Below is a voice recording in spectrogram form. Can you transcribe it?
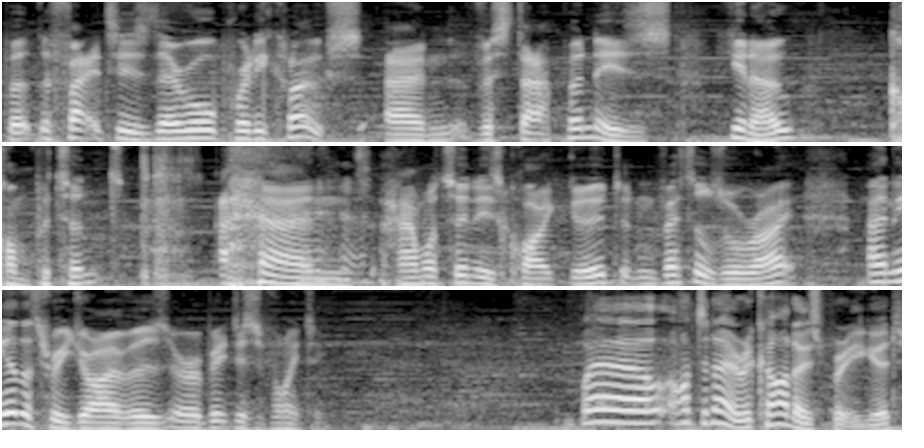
But the fact is, they're all pretty close, and Verstappen is, you know, competent, and Hamilton is quite good, and Vettel's all right, and the other three drivers are a bit disappointing. Well, I don't know. Ricciardo's pretty good.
